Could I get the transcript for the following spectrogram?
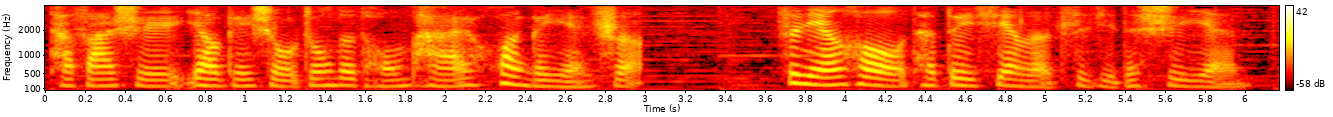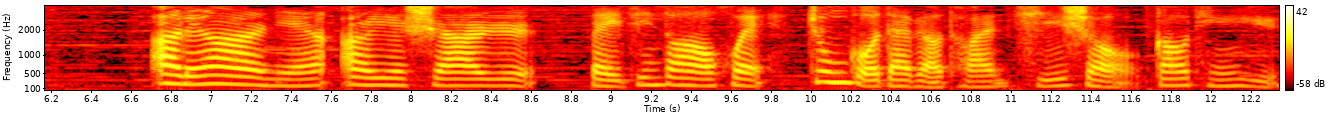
他发誓要给手中的铜牌换个颜色。四年后，他兑现了自己的誓言。二零二二年二月十二日，北京冬奥会中国代表团旗手高亭宇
